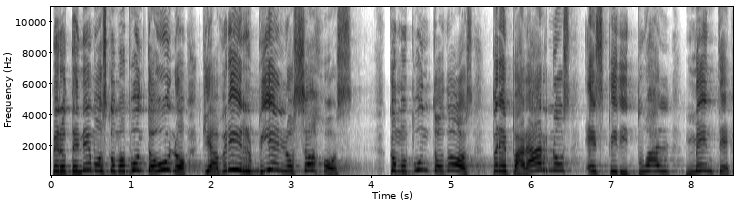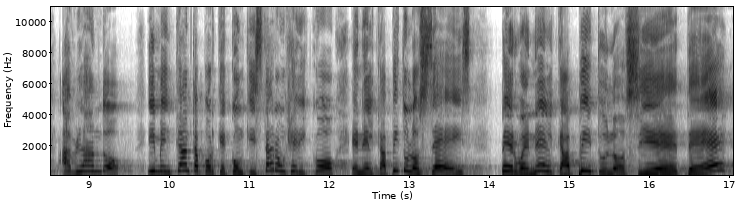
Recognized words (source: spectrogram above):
Pero tenemos como punto uno que abrir bien los ojos. Como punto dos, prepararnos espiritualmente hablando. Y me encanta porque conquistaron Jericó en el capítulo 6, pero en el capítulo 7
